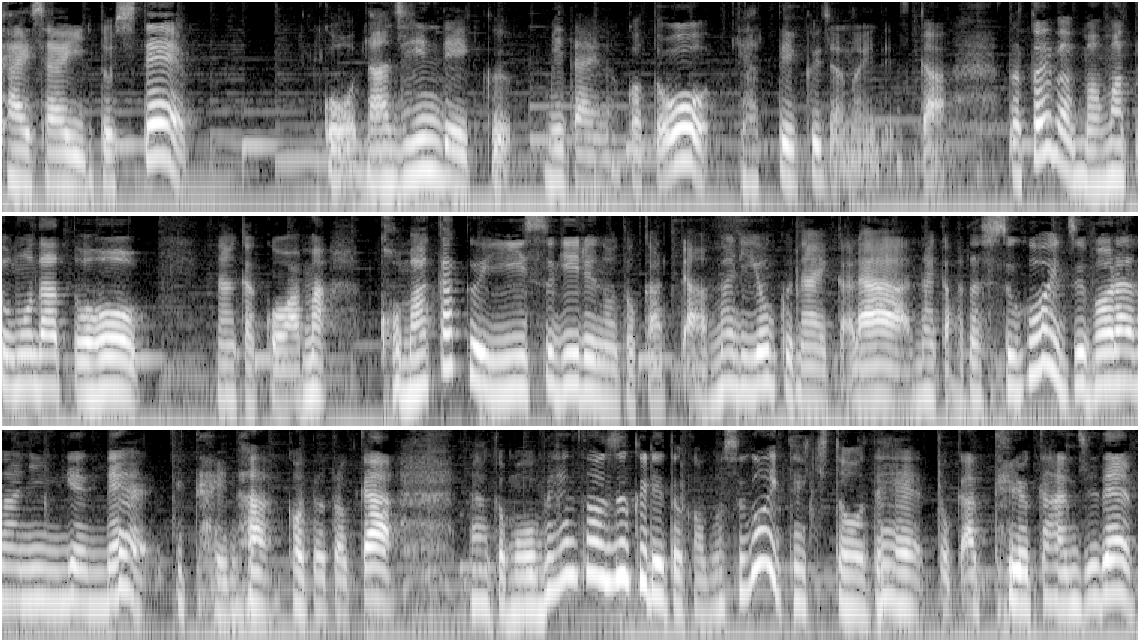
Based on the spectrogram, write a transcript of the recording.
会社員としてこう馴染んでいくみたいなことをやっていくじゃないですか。例えばママ友だとなんかこうまあ細かく言い過ぎるのとかってあんまり良くないからなんか私すごいズボラな人間でみたいなこととかなんかもうお弁当作りとかもすごい適当でとかっていう感じで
